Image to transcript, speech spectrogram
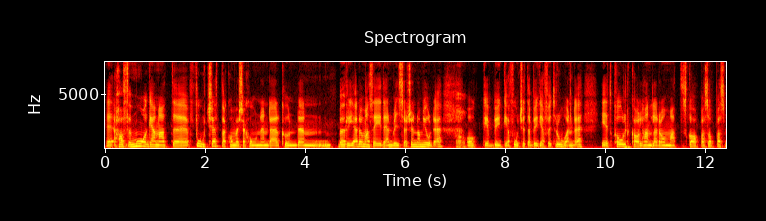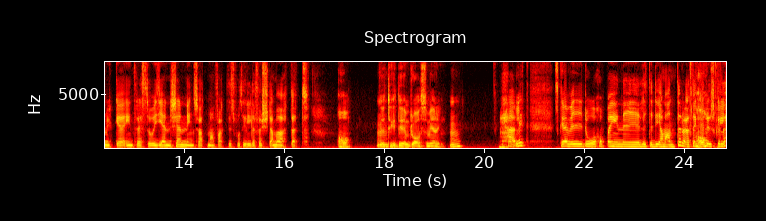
eh, ha förmågan att eh, fortsätta konversationen där kunden började, om man säger den researchen de gjorde. Ja. Och eh, bygga, fortsätta bygga förtroende. I ett cold call handlar det om att skapa så pass mycket intresse och igenkänning så att man faktiskt får till det första mötet. Ja, Mm. jag tycker det är en bra summering. Härligt. Ska vi då hoppa in i lite diamanter då? Jag tänkte Ja. du, skulle,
